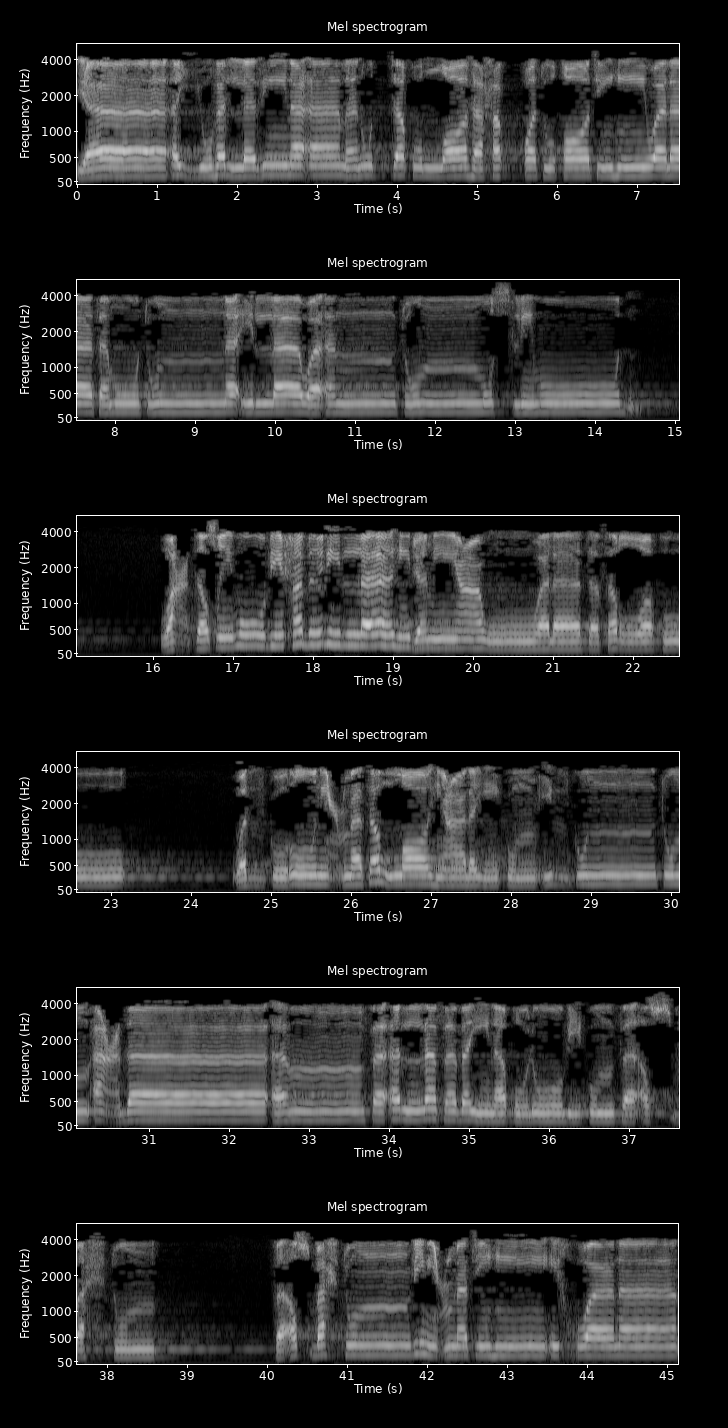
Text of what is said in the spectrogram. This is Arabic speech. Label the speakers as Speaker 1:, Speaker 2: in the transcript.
Speaker 1: يَا أَيُّهَا الَّذِينَ آمَنُوا اتَّقُوا اللَّهَ حَقَّ تُقَاتِهِ وَلَا تَمُوتُنَّ إِلَّا وَأَنتُم مُّسْلِمُونَ. وَاعْتَصِمُوا بِحَبْلِ اللَّهِ جَمِيعًا وَلَا تَفَرَّقُوا. وَاذْكُرُوا نِعْمَةَ اللَّهِ عَلَيْكُمْ إِذْ كُنتُمْ أَعْدَاءً فَأَلَّفَ بَيْنَ قُلُوبِكُمْ فَأَصْبَحْتُمْ فَأَصْبَحْتُمْ بِنِعْمَتِهِ إِخْوَانًا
